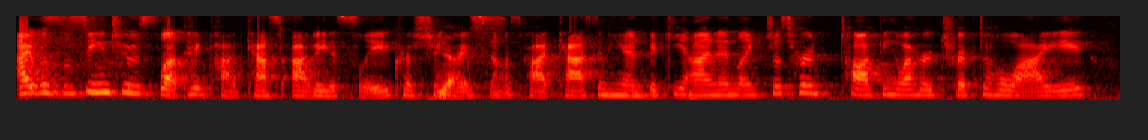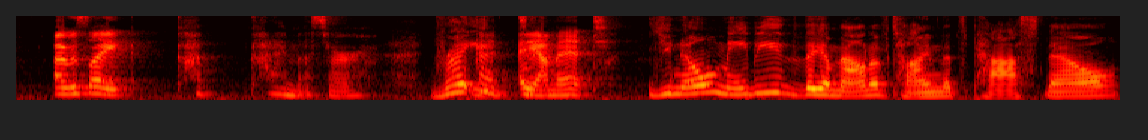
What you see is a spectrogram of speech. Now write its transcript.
I was listening to a Slut Pig podcast, obviously Christian Yes. Grace Snow's podcast, and he had Vicki on, and like just her talking about her trip to Hawaii. I was like, God, God, I miss her. right. God And- damn it. You know, maybe the amount of time that's passed now,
